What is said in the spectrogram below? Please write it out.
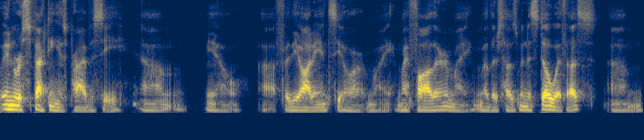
in respecting his privacy, um, you know, uh, for the audience, you know, my my father, my mother's husband, is still with us, um,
